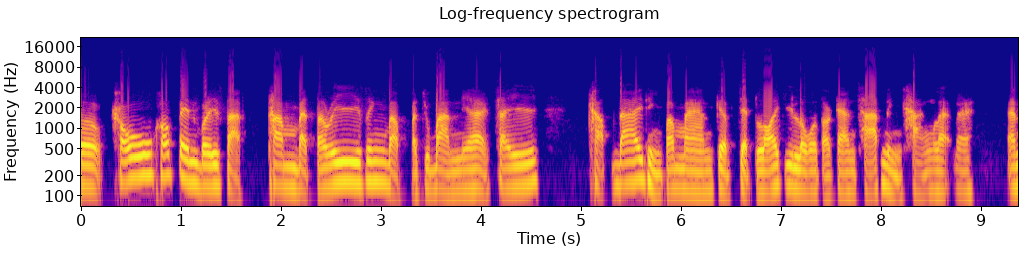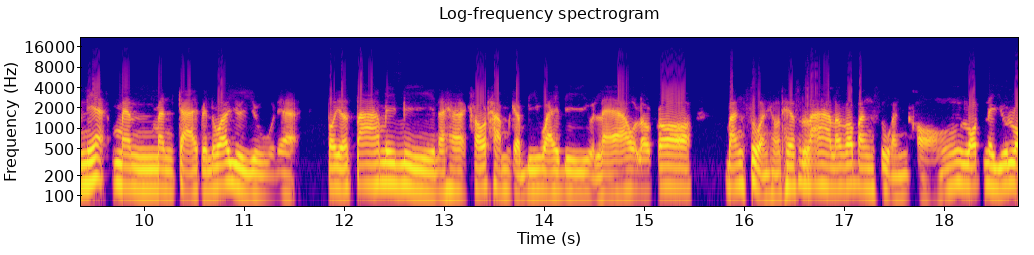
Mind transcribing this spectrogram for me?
อเขาเขาเป็นบริษัททำแบตเตอรี่ ซึ่งแบบปัจจุบันเนี้ยใช้ขับได้ถึงประมาณเกือบเจ็ดร้อยกิโลต่อการชาร์จหนึ่งครั้งแล้วนะ อันเนี้ยมันมันกลายเป็นว่าอยู่ๆเนี่ยโตโยต้าไม่มีนะฮะเขาทำกับ BYD อยู่แล้ว แล้วก็ บางส่วนของเทสลาแล้วก็บางส่วนของรถในยุโร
